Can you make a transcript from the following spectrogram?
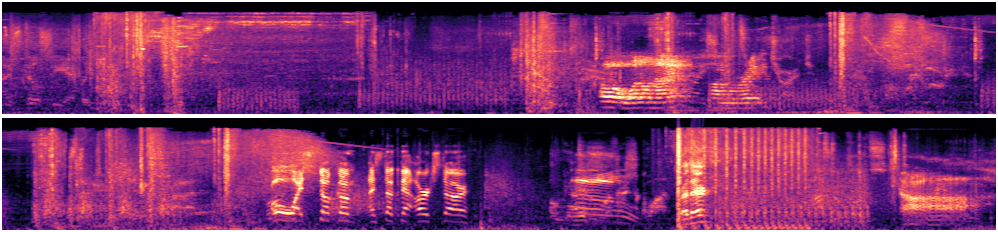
I still see everything. Oh, 109 My on shields the right. recharge. Oh, I stuck him. I stuck that arc star. Only one other squad. Right there? Ah,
